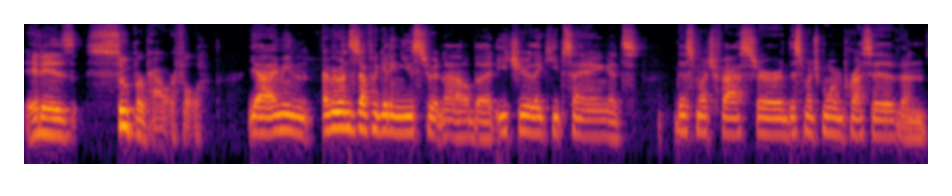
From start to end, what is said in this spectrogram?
It is super powerful. Yeah, I mean, everyone's definitely getting used to it now, but each year they keep saying it's this much faster, this much more impressive, and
